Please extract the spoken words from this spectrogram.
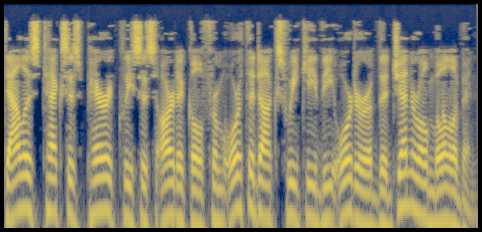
Dallas, Texas Paraklesis article from OrthodoxWiki The Order of the General Moleben,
